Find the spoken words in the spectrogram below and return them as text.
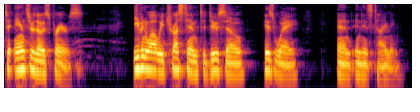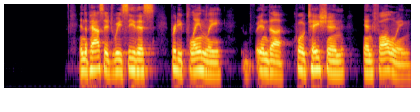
to answer those prayers, even while we trust him to do so his way and in his timing. In the passage, we see this pretty plainly in the quotation and following.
